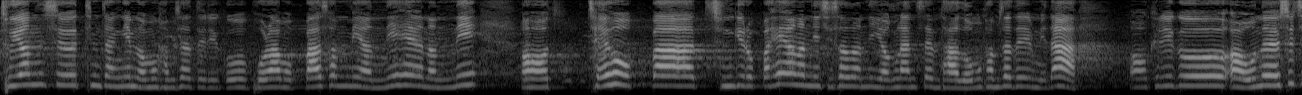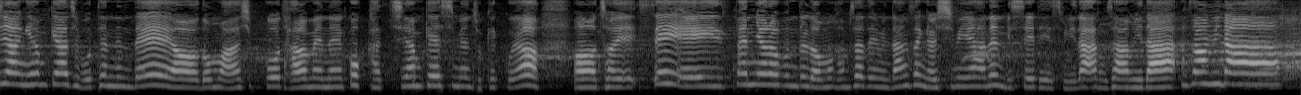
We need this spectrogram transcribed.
두현수 팀장님 너무 감사드리고 보람 오빠, 선미 언니, 혜연 언니, 어, 재호 오빠, 준길 오빠, 혜연 언니, 지선 언니, 영란 쌤 다 너무 감사드립니다. 어, 그리고 어, 오늘 수지 양이 함께 하지 못했는데 어, 너무 아쉽고 다음에는 꼭 같이 함께 했으면 좋겠고요. 어, 저희 A 팬 여러분들 너무 감사드립니다. 항상 열심히 하는 미스 A 되겠습니다. 감사합니다. 감사합니다.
